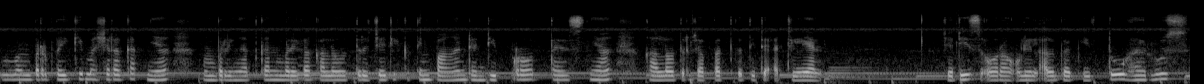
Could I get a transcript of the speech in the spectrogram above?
memperbaiki masyarakatnya, memperingatkan mereka kalau terjadi ketimpangan dan diprotesnya kalau terdapat ketidakadilan. Jadi seorang ulil albab itu harus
